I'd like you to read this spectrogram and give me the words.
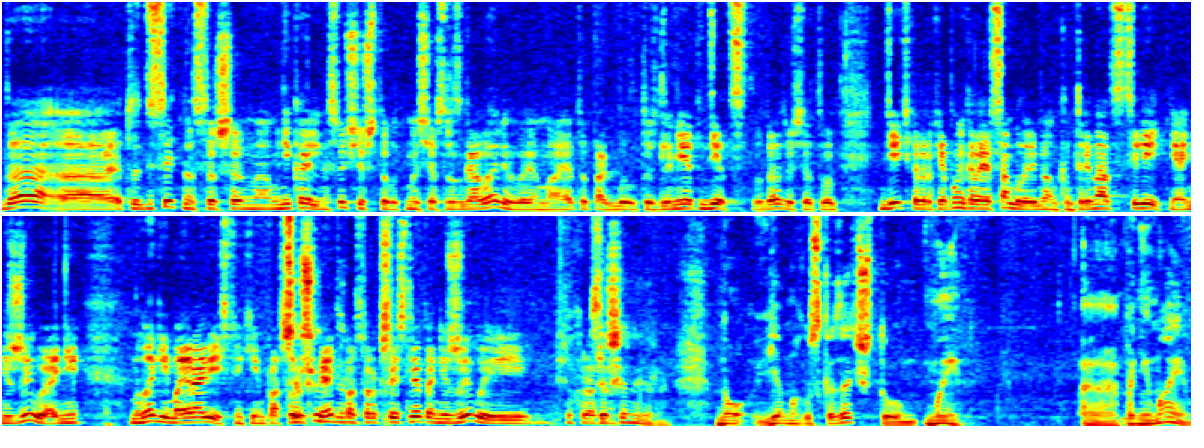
Да, а, это действительно совершенно уникальный случай, что вот мы сейчас разговариваем, а это так было. То есть для меня это детство, да, то есть это вот дети, которых я помню, когда я сам был ребенком, 13-летние, они живы, они, многие мои ровесники, им по 45, по 46 лет они живы, и все хорошо. Совершенно верно. Но я могу сказать, что мы э, понимаем,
